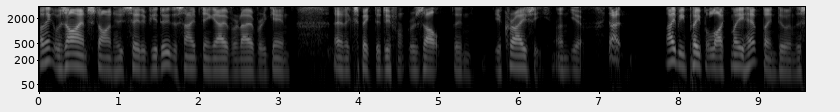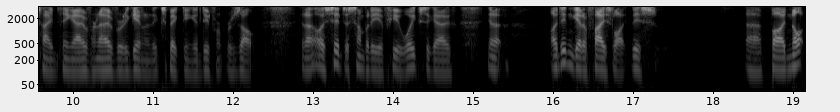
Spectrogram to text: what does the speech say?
I think it was Einstein who said if you do the same thing over and over again and expect a different result, then you're crazy. And yep. you know, maybe people like me have been doing the same thing over and over again and expecting a different result. You know, I said to somebody a few weeks ago, you know, I didn't get a face like this uh, by not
